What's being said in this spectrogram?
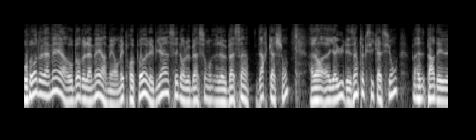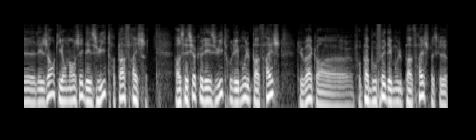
Au bord de la mer, au bord de la mer, mais en métropole, eh bien, c'est dans le bassin, le bassin d'Arcachon. Alors, euh, il y a eu des intoxications par, des, les gens qui ont mangé des huîtres pas fraîches. Alors, c'est sûr que les huîtres ou les moules pas fraîches, tu vois, quand euh, faut pas bouffer des moules pas fraîches parce que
